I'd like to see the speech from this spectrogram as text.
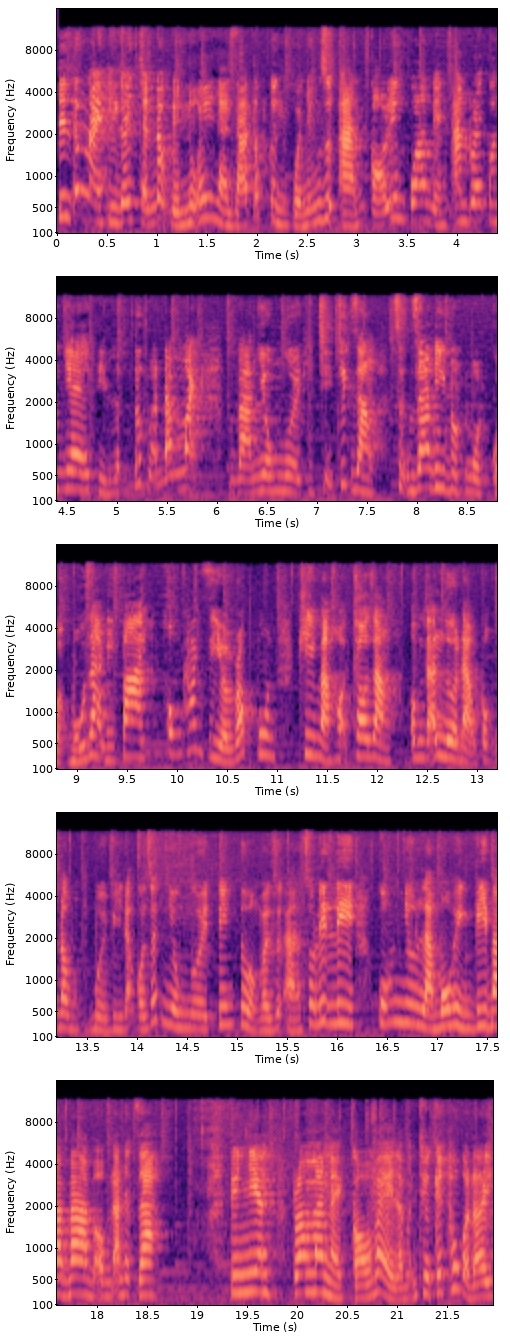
Tin tức này thì gây chấn động đến nỗi là giá token của những dự án có liên quan đến Andre Conye thì lập tức là đâm mạnh và nhiều người thì chỉ trích rằng sự ra đi đột ngột của bố già DeFi không khác gì ở Rockpool khi mà họ cho rằng ông đã lừa đảo cộng đồng bởi vì đã có rất nhiều người tin tưởng vào dự án Solidly cũng như là mô hình V33 mà ông đã đặt ra. Tuy nhiên, drama này có vẻ là vẫn chưa kết thúc ở đây.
